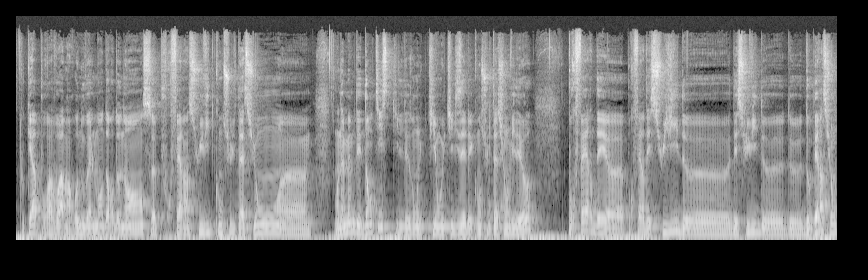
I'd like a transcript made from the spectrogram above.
En tout cas, pour avoir un renouvellement d'ordonnance, pour faire un suivi de consultation, euh, on a même des dentistes qui, ont, qui ont utilisé des consultations vidéo pour faire des, euh, pour faire des suivis de des suivis de, d'opérations.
